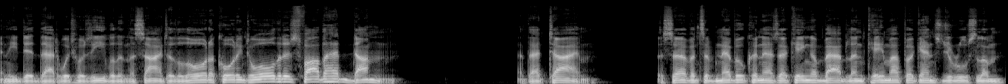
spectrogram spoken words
And he did that which was evil in the sight of the Lord, according to all that his father had done. At that time, the servants of Nebuchadnezzar king of Babylon came up against Jerusalem,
